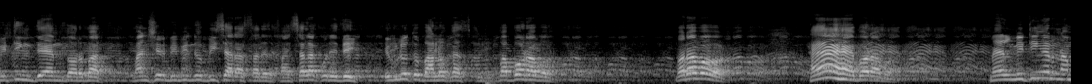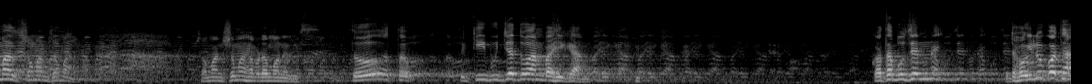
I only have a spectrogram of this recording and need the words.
মিটিং দেন, দরবার, মানুষের বিভিন্ন বিচার আচারের ফয়সালা করে দেই, এগুলো তো ভালো কাজ করি। বা বরাবর। বরাবর? হ্যাঁ হ্যাঁ বরাবর। মেল, মিটিং এর নামাজ সমান সমান। সমান সমান আমরা মনে করছি তো তো কি বুঝছে, দোয়ান বাহি খান কথা বুঝেন নাই? এটা হইল কথা।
